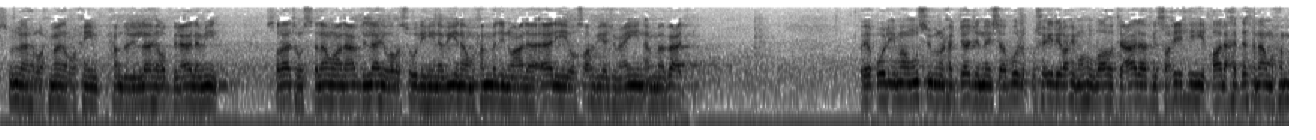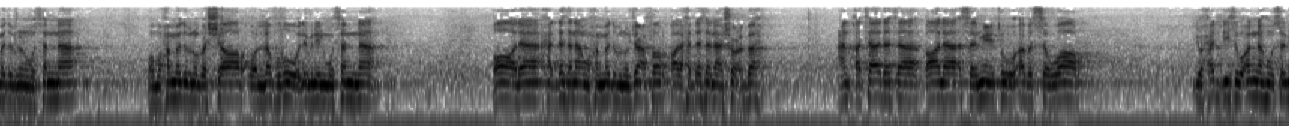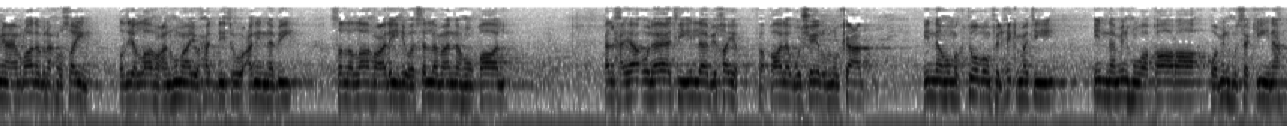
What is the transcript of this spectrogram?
بسم الله الرحمن الرحيم الحمد لله رب العالمين الصلاة والسلام على عبد الله ورسوله نبينا محمد وعلى آله وصحبه أجمعين أما بعد فيقول الإمام مسلم بن الحجاج النيسابور القشيري رحمه الله تعالى في صحيحه قال حدثنا محمد بن المثنى ومحمد بن بشار واللفظ لابن المثنى قال حدثنا محمد بن جعفر قال حدثنا شعبة عن قتادة قال سمعت أبا السوار يحدث أنه سمع عمران بن حصين رضي الله عنهما يحدث عن النبي صلى الله عليه وسلم أنه قال الحياء لا يأتي إلا بخير. فقال بشير بن كعب إنه مكتوب في الحكمة إن منه وقارا ومنه سكينة.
